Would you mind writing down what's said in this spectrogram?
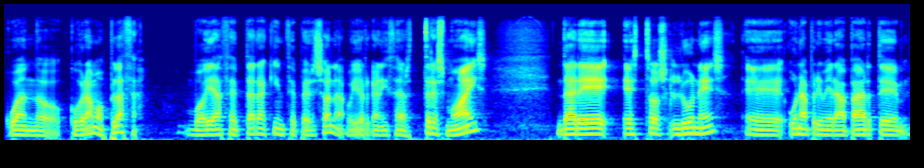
cuando cubramos plaza. Voy a aceptar a 15 personas, voy a organizar tres Moais. Daré estos lunes eh, una primera parte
